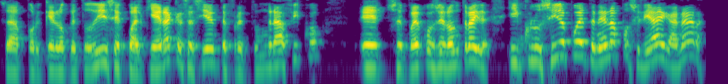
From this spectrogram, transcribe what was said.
O sea, porque lo que tú dices, cualquiera que se siente frente a un gráfico eh, se puede considerar un trader. Inclusive puede tener la posibilidad de ganar.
